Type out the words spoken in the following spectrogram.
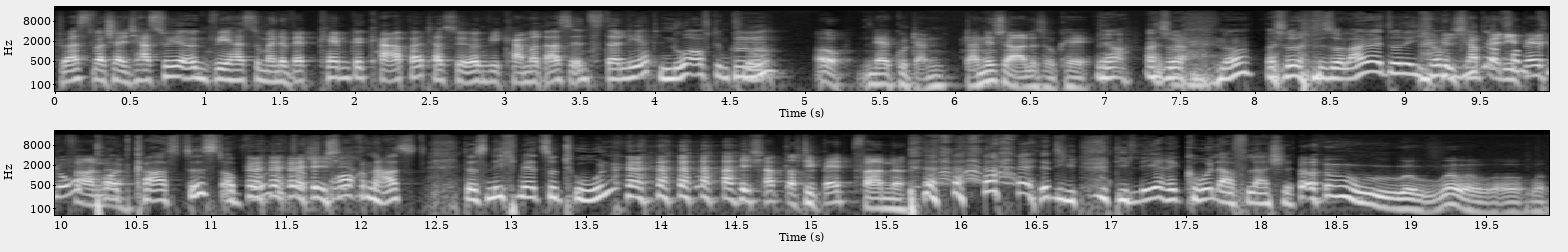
Du hast wahrscheinlich, hast du hier irgendwie, hast du meine Webcam gekapert? Hast du irgendwie Kameras installiert? Nur auf dem Klo. Hm? Oh, na gut, dann, dann ist ja alles okay. Ja, also, ja. Ne? also solange du nicht vom, ich ja vom Klo podcastest, obwohl du versprochen hast, das nicht mehr zu tun. ich habe doch die Bettpfanne. die, die leere Colaflasche. Oh,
